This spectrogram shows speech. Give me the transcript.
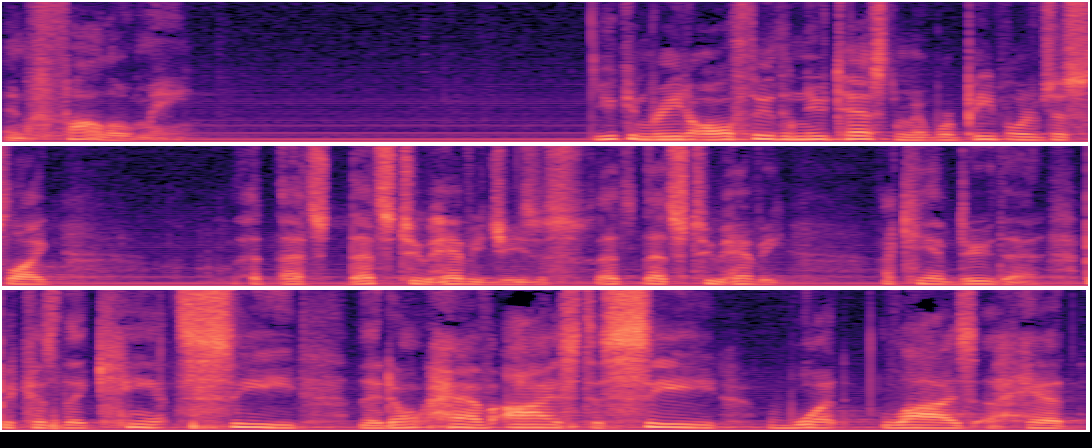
and follow me. You can read all through the New Testament where people are just like, that, that's, that's too heavy, Jesus. That's, that's too heavy. I can't do that because they can't see, they don't have eyes to see what lies ahead.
